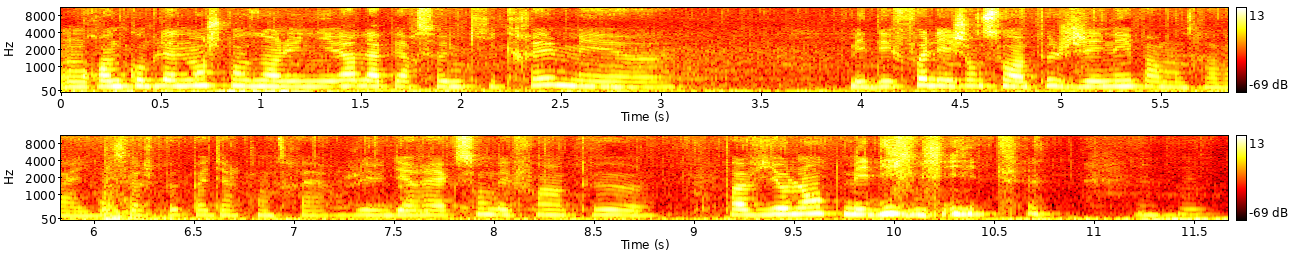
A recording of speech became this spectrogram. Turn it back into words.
on rentre complètement, je pense, dans l'univers de la personne qui crée, mais, euh, mais des fois, les gens sont un peu gênés par mon travail. Ça, je peux pas dire le contraire. J'ai eu des réactions des fois un peu, pas violentes, mais limites. Mhm.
